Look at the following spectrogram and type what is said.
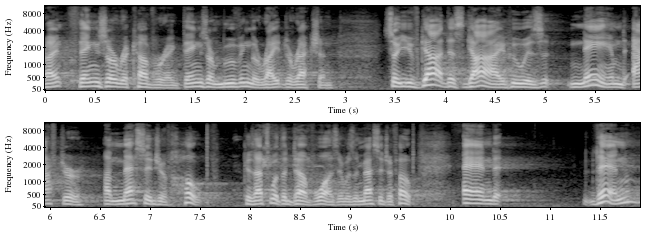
right? Things are recovering, things are moving the right direction. So you've got this guy who is named after a message of hope, because that's what the dove was. It was a message of hope. And then,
